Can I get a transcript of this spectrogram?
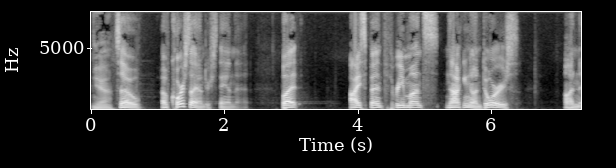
Yeah. So, of course, I understand that. But I spent three months knocking on doors on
